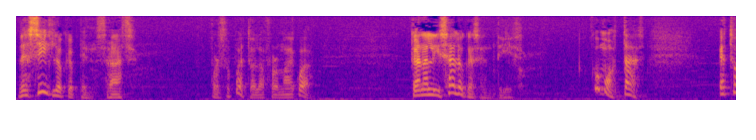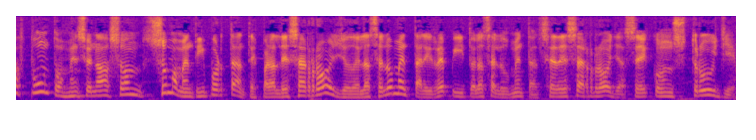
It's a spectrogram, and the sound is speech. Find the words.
decís lo que pensás, por supuesto, de la forma adecuada, canalizás lo que sentís. ¿Cómo estás? Estos puntos mencionados son sumamente importantes para el desarrollo de la salud mental y repito, la salud mental se desarrolla, se construye.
